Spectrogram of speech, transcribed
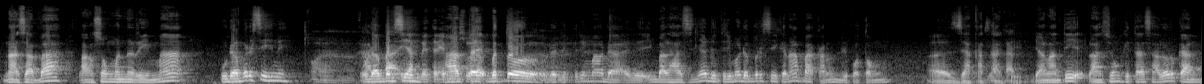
nasabah langsung menerima udah bersih nih. Wah, udah harta bersih. yang diterima Harta- sudah- betul udah diterima udah imbal hasilnya udah diterima udah bersih. Kenapa? Karena udah dipotong eh, zakat, Zakat. tadi. Yang nanti langsung kita salurkan.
